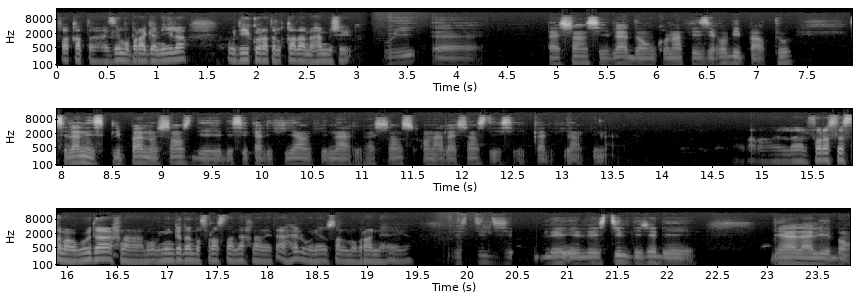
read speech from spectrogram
فقط عايزين مباراة جميلة ودي كرة القدم أهم شيء. Oui, euh, la chance est là, donc on a fait zéro but partout. Cela n'exclut pas nos chances de, de se qualifier en finale. La chance, on a la chance de se qualifier en finale. طبعا الفرص لسه موجودة احنا مؤمنين جدا بفرصنا إن احنا نتأهل ونوصل للمباراة النهائية. Le style, le, le style déjà de, de Al Ahly, bon,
